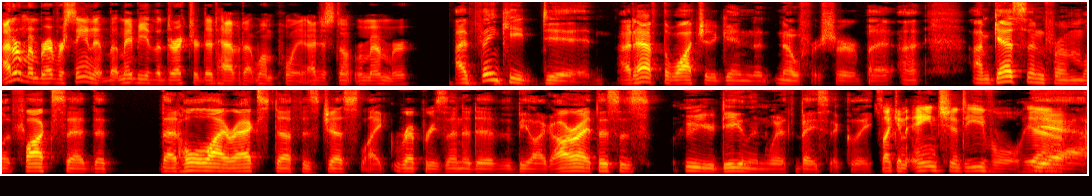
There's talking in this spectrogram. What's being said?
I don't remember ever seeing it, but maybe the director did have it at one point. I just don't remember. I think he did. I'd have to watch it again to know for sure, but I, I'm guessing from what Fox said that that whole Iraq stuff is just like representative to be like, all right, this is who you're dealing with, basically. It's like an ancient evil. Yeah. Yeah.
